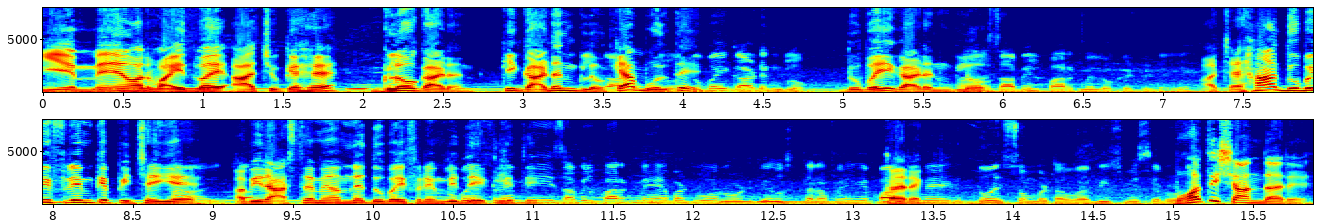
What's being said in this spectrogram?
ये मैं और वाहिद भाई आ चुके हैं ग्लो गार्डन की गार्डन ग्लो क्या बोलते? हैं Dubai garden glow. Dubai garden glow. Zabeel park में लोकेटेड है ये। अच्छा हाँ दुबई फ्रेम के पीछे ही है। हाँ, अभी रास्ते में हमने दुबई फ्रेम भी देख ली थी। भी जाबिल पार्क में है बट वो रोड के उस तरफ़ है। ये पार्क में दो हिस्सों में बटा हुआ है बीच में से रोड बहुत ही शानदार है।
